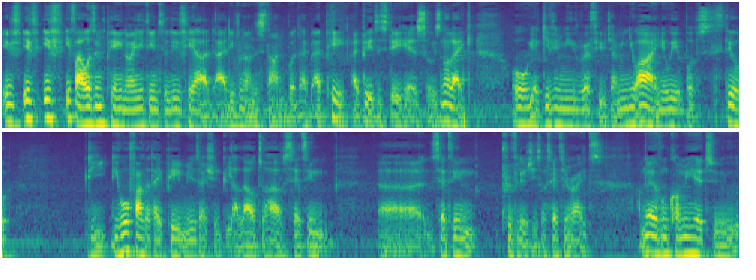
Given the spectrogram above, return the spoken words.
if if if if I wasn't paying or anything to live here, I'd, I'd even understand. But I, I pay, I pay to stay here, so it's not like, oh, you're giving me refuge. I mean, you are in a way, but still, the the whole fact that I pay means I should be allowed to have certain, uh, certain privileges or certain rights. I'm not even coming here to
